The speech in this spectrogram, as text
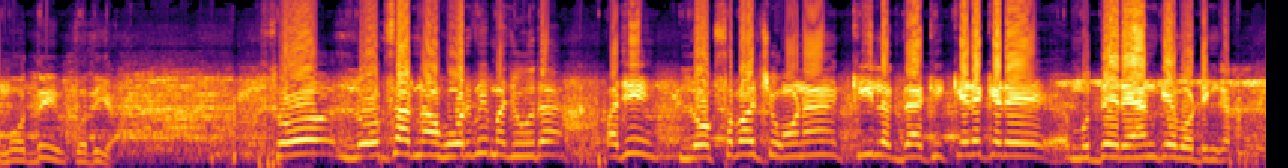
ਮੋਦੀ ਵਧੀਆ। ਸੋ ਲੋਕ ਸਾਡੇ ਨਾਲ ਹੋਰ ਵੀ ਮੌਜੂਦ ਹੈ। ਭਾਜੀ ਲੋਕ ਸਭਾ ਚੋਣ ਹੈ ਕੀ ਲੱਗਦਾ ਕਿ ਕਿਹੜੇ ਕਿਹੜੇ ਮੁੱਦੇ ਰਹਿਣਗੇ VOTING ਕਰਨ ਲਈ?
